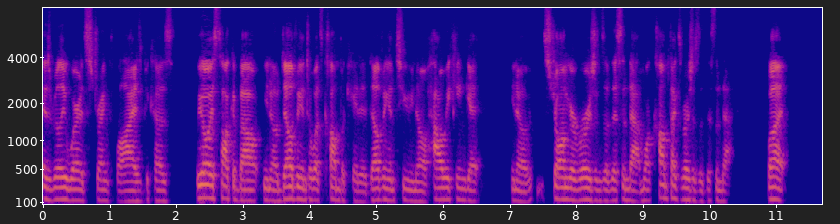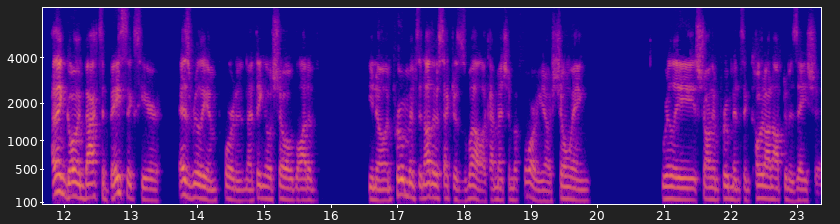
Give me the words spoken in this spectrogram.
is really where its strength lies because we always talk about you know delving into what's complicated delving into you know how we can get you know stronger versions of this and that more complex versions of this and that. But i think going back to basics here is really important and i think it'll show a lot of you know improvements in other sectors as well like i mentioned before you know showing really strong improvements in codon optimization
